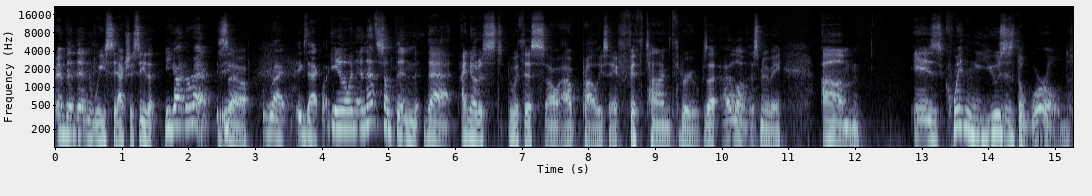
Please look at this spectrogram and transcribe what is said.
And then, then we see, actually see that he got in a wreck. So right, exactly. you know, and, and that's something that I noticed with this. I'll, I'll probably say fifth time through because I, I love this movie. Um, is Quentin uses the world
